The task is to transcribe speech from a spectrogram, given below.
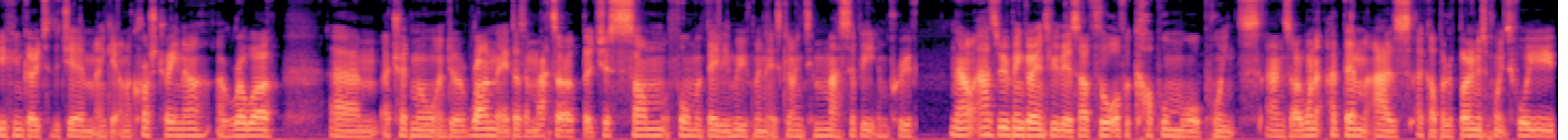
You can go to the gym and get on a cross trainer, a rower, um, a treadmill, and do a run. It doesn't matter, but just some form of daily movement is going to massively improve now, as we've been going through this, I've thought of a couple more points, and so I want to add them as a couple of bonus points for you.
